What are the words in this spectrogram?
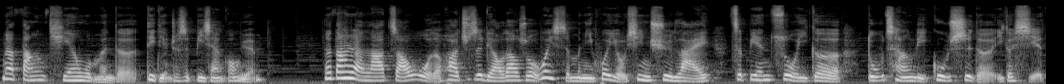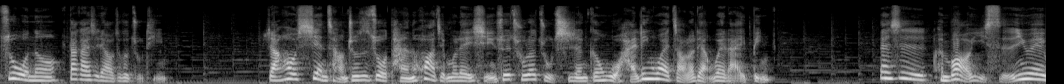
那当天我们的地点就是碧山公园。”那当然啦，找我的话就是聊到说，为什么你会有兴趣来这边做一个赌场里故事的一个写作呢？大概是聊这个主题。然后现场就是做谈话节目类型，所以除了主持人跟我，还另外找了两位来宾。但是很不好意思，因为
